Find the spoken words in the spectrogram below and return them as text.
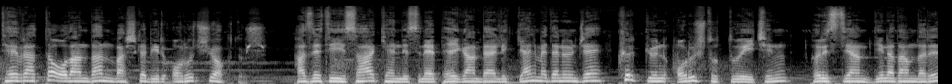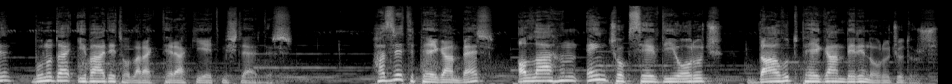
Tevrat'ta olandan başka bir oruç yoktur. Hz. İsa kendisine peygamberlik gelmeden önce 40 gün oruç tuttuğu için Hristiyan din adamları bunu da ibadet olarak terakki etmişlerdir. Hz. Peygamber, Allah'ın en çok sevdiği oruç Davut peygamberin orucudur.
